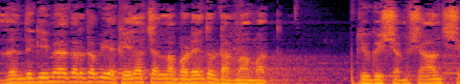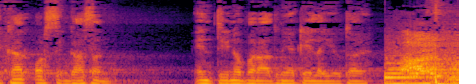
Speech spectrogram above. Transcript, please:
ज़िंदगी में अगर कभी अकेला चलना पड़े तो डरना मत, क्योंकि शमशान शिखर और सिंहासन इन तीनों पर आदमी अकेला ही होता है।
